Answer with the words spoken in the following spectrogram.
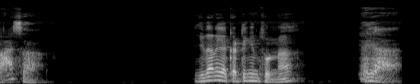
காசா? நீ தானே கட்டிங்கன்னு சொன்ன? ஏயா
